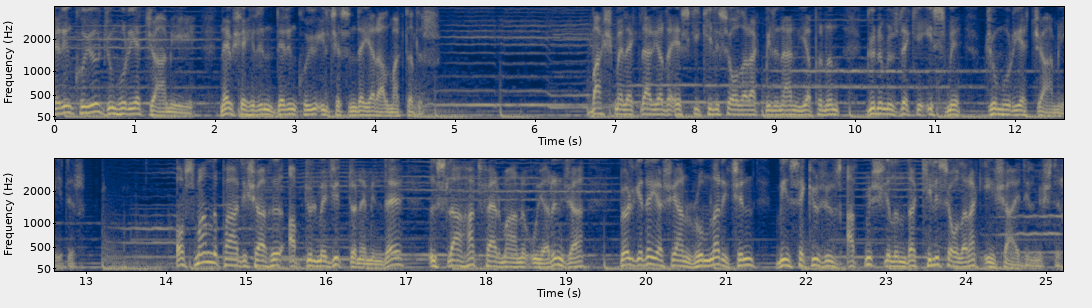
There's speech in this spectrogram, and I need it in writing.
Derinkuyu Cumhuriyet Camii, Nevşehir'in Derinkuyu ilçesinde yer almaktadır. Baş melekler ya da eski kilise olarak bilinen yapının günümüzdeki ismi Cumhuriyet Camii'dir. Osmanlı Padişahı Abdülmecit döneminde ıslahat fermanı uyarınca bölgede yaşayan Rumlar için 1860 yılında kilise olarak inşa edilmiştir.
